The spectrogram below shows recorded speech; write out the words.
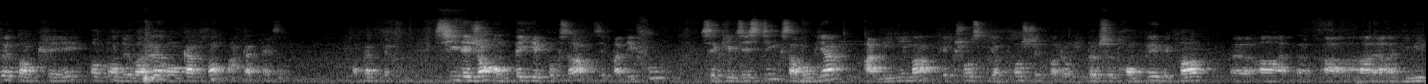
peut-on créer autant de valeur en 4 ans par 4 personnes, en 4 personnes Si les gens ont payé pour ça, ce n'est pas des fous, c'est qu'ils estiment que ça vaut bien, à minima, quelque chose qui approche cette valeur. Ils peuvent se tromper, mais pas euh, à, à, à, à, 10 000%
